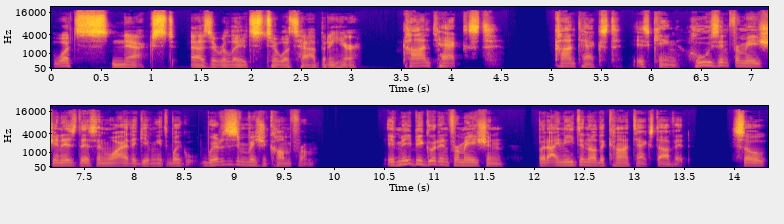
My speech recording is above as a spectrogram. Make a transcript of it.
What's next as it relates to what's happening here? Context context is king. Whose information is this and why are they giving it? Like, where does this information come from? It may be good information, but I need to know the context of it. So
